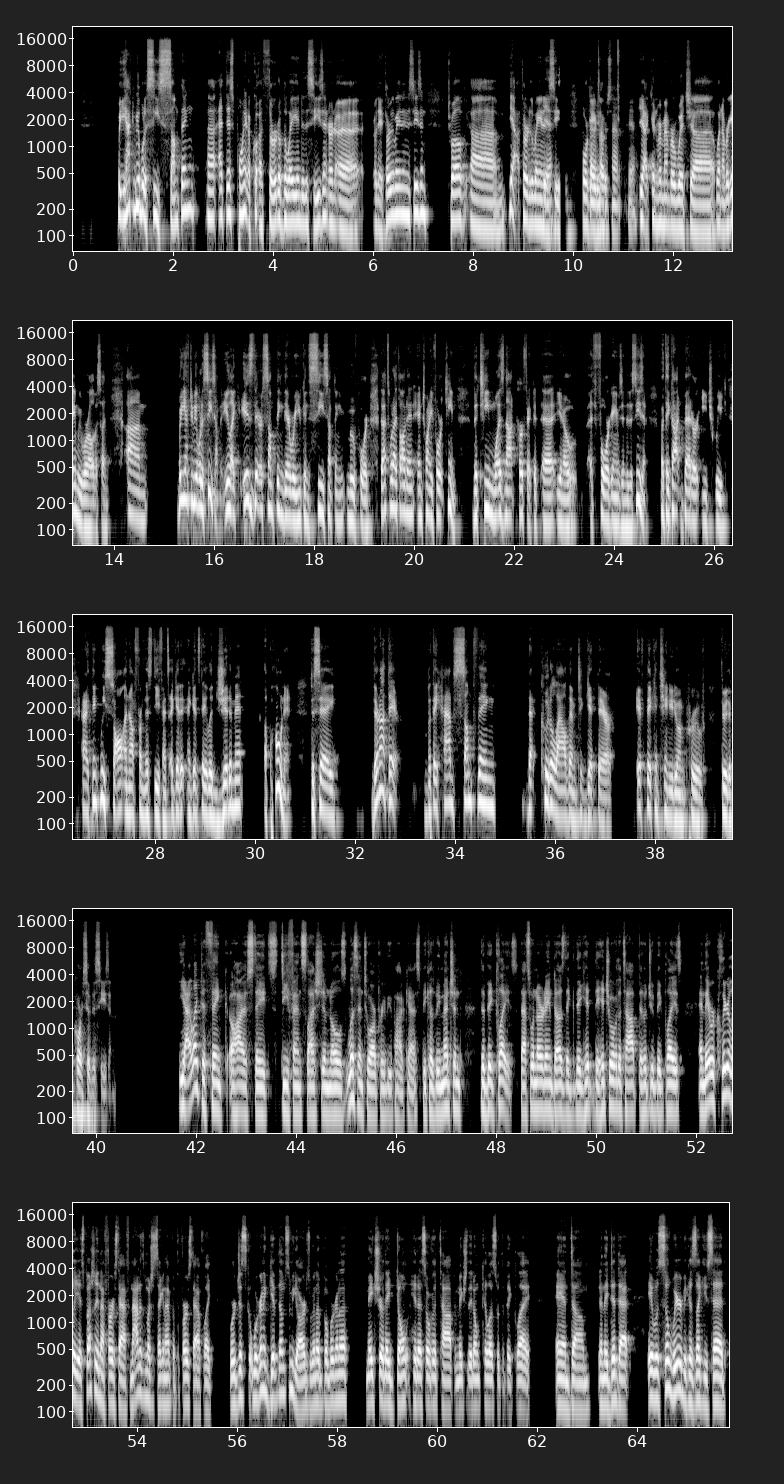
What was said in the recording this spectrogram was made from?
But you have to be able to see something uh, at this point, a, a third of the way into the season, or uh, are they a third of the way into the season? 12, um, yeah, third of the way into Yeah. the season. Four games. 30%. Yeah. yeah, I couldn't remember which uh what number game we were all of a sudden. Um, but you have to be able to see something. You're like, is there something there where you can see something move forward? That's what I thought in, in 2014. The team was not perfect at uh, you know at four games into the season, but they got better each week. And I think we saw enough from this defense again against a legitimate opponent to say they're not there, but they have something that could allow them to get there if they continue to improve through the course of the season. Yeah, I like to think Ohio State's defense slash Jim Knowles listened to our preview podcast because we mentioned the big plays. That's what Notre Dame does. They they hit they hit you over the top. They hit you big plays, and they were clearly, especially in that first half, not as much the second half, but the first half, like we're just we're gonna give them some yards. We're gonna but we're gonna make sure they don't hit us over the top and make sure they don't kill us with the big play. And um and they did that. It was so weird because, like you said,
